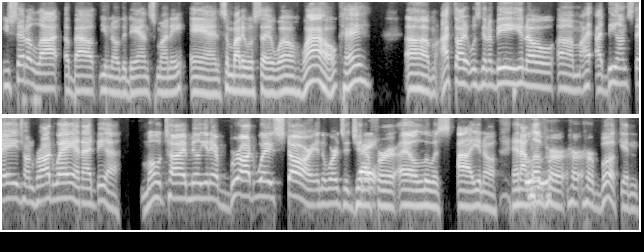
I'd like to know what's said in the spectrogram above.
you said a lot about you know the dance money, and somebody will say, "Well, wow, okay." Um, I thought it was going to be, you know, um, I, I'd be on stage on Broadway and I'd be a multi-millionaire Broadway star, in the words of Jenifer right. L. Lewis. Uh, you know, and I mm-hmm. love her her her book, and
